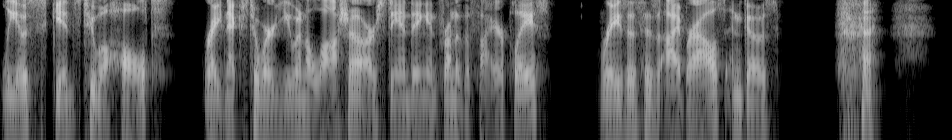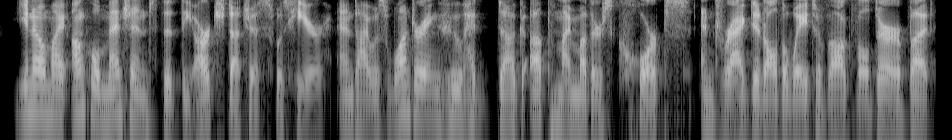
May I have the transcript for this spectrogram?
Leo skids to a halt right next to where you and Elisha are standing in front of the fireplace, raises his eyebrows, and goes, You know, my uncle mentioned that the Archduchess was here, and I was wondering who had dug up my mother's corpse and dragged it all the way to Vogvoldur, but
